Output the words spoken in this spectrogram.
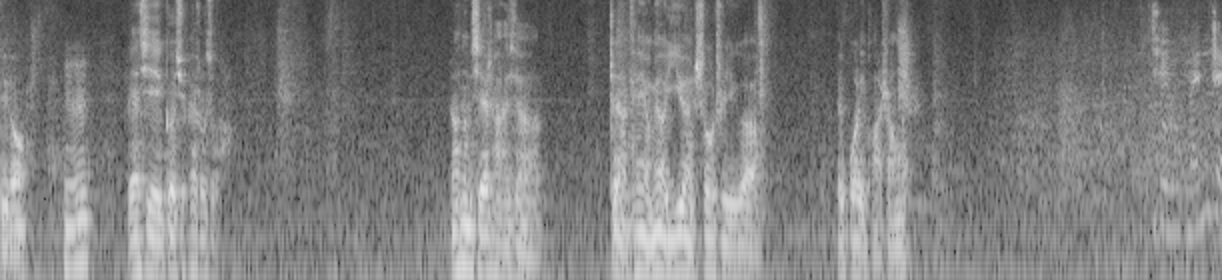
李东，嗯，联系各区派出所，让他们协查一下，这两天有没有医院收治一个被玻璃划伤的人。请门诊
